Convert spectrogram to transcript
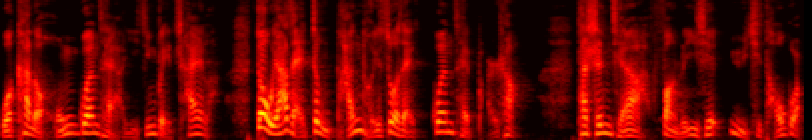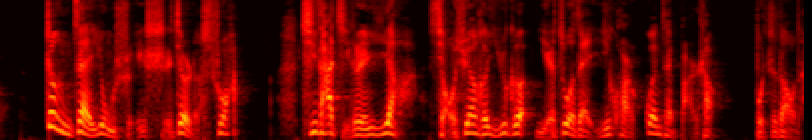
我看到红棺材啊已经被拆了，豆芽仔正盘腿坐在棺材板上，他身前啊放着一些玉器陶罐，正在用水使劲的刷。其他几个人一样啊，小轩和于哥也坐在一块棺材板上，不知道的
